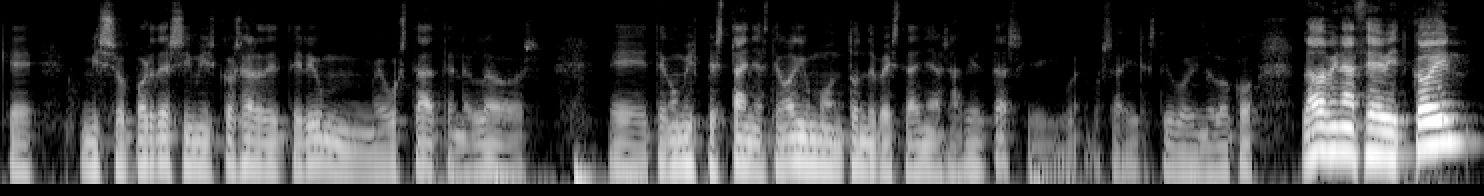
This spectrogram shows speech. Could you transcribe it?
que mis soportes y mis cosas de Ethereum me gusta tenerlos. Eh, tengo mis pestañas, tengo ahí un montón de pestañas abiertas y bueno, pues ahí estoy volviendo loco. La dominancia de Bitcoin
